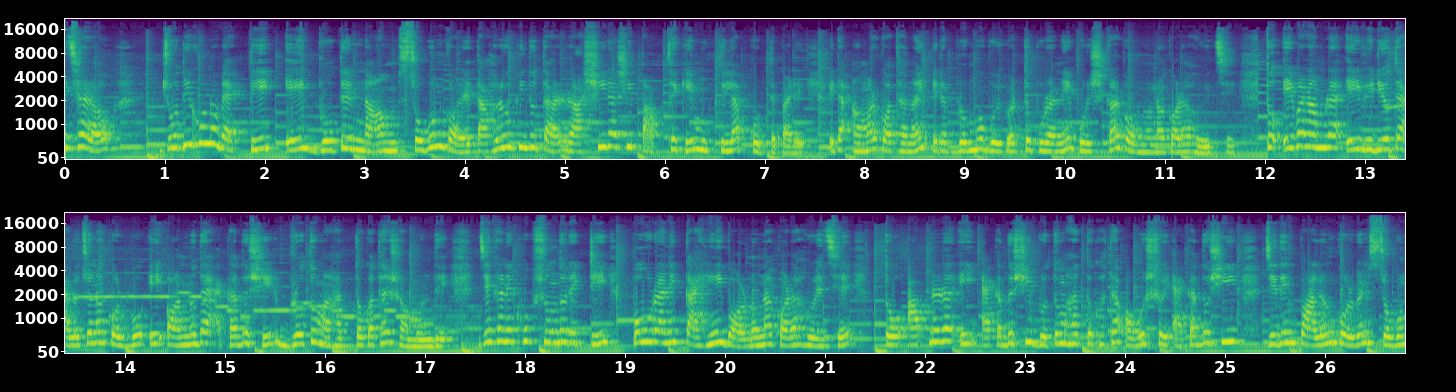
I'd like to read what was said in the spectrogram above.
এছাড়াও যদি কোনো ব্যক্তি এই ব্রতের নাম শ্রবণ করে, তাহলেও কিন্তু তার রাশি রাশি পাপ থেকে মুক্তি লাভ করতে পারে। এটা আমার কথা নয়, এটা ব্রহ্ম বৈবর্ত পুরাণে পরিষ্কার বর্ণনা করা হয়েছে। তো এবার আমরা এই ভিডিওতে আলোচনা করব এই অন্নদা একাদশীর ব্রত মাহাত্ম কথা সম্বন্ধে, যেখানে খুব সুন্দর একটি পৌরাণিক কাহিনী বর্ণনা করা হয়েছে। তো আপনারা এই একাদশী ব্রত মাহাত্ম কথা অবশ্যই একাদশী যেদিন পালন করবেন, শ্রবণ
